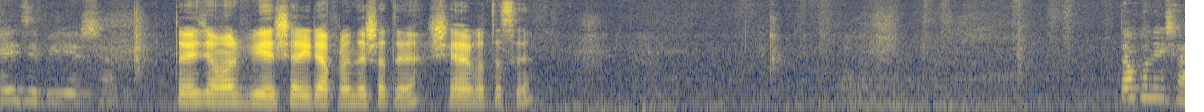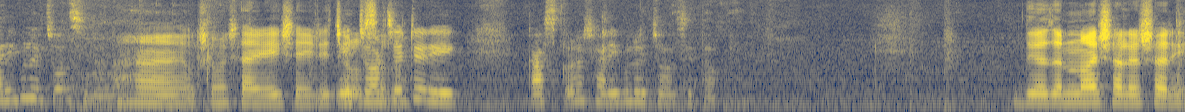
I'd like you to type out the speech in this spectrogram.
এই যে বিয়ের শাড়ি। তো এই যে আমার বিয়ের শাড়িটা আপনাদের সাথে শেয়ার করতেছে। তখন এই শাড়িগুলো চলছিল না? হ্যাঁ ওই সময় শাড়ি এই শাড়িটা চলছিল। জর্জেটের এই কাজ করা শাড়িগুলো চলছে তখন। দুই হাজার নয় সালের শাড়ি।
